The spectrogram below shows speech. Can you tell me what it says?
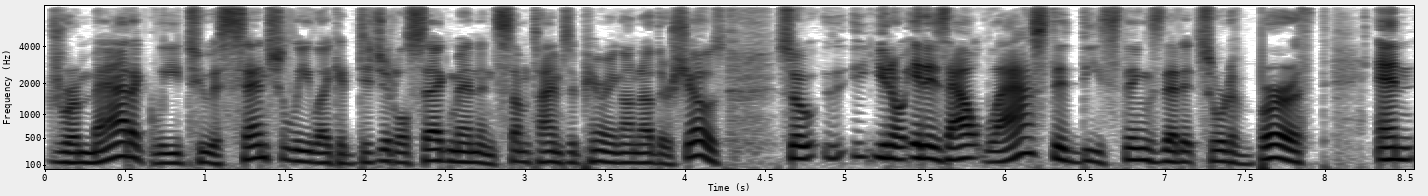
dramatically to essentially like a digital segment and sometimes appearing on other shows. So, you know, it has outlasted these things that it sort of birthed and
